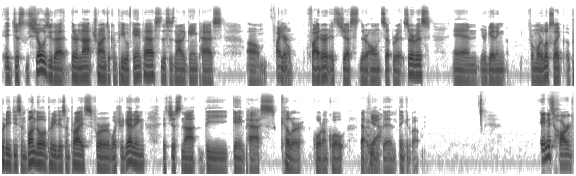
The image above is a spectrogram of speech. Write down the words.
it just shows you that they're not trying to compete with Game Pass. This is not a Game Pass um, you Fighter. know, fighter. It's just their own separate service, and you're getting, from what it looks like, a pretty decent bundle, a pretty decent price for what you're getting. It's just not the Game Pass killer, quote unquote, that we've Yeah. been thinking about. And it's hard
